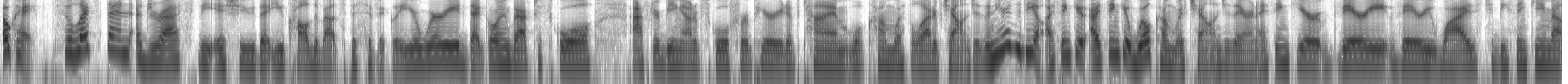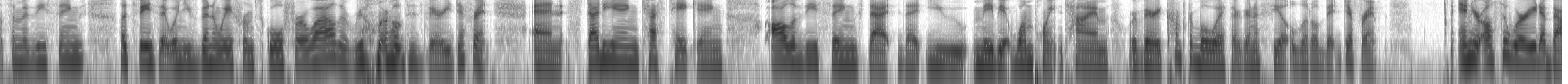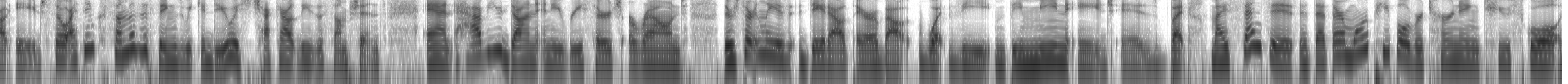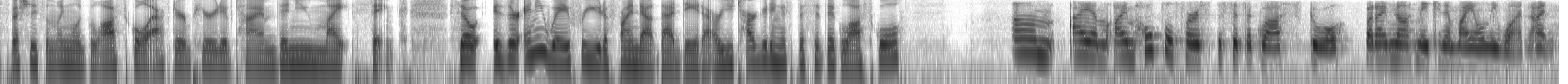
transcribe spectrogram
Okay, so let's then address the issue that you called about specifically. You're worried that going back to school after being out of school for a period of time will come with a lot of challenges. And here's the deal: I think it, I think it will come with challenges, Erin. I think you're very, very wise to be thinking about some of these things. Let's face it: when you've been away from school for a while, the real world is very different, and studying, test taking, all of these things that that you maybe at one point in time were very comfortable with are going to feel a little bit different and you're also worried about age. So I think some of the things we can do is check out these assumptions. And have you done any research around there certainly is data out there about what the the mean age is, but my sense is that there are more people returning to school, especially something like law school after a period of time than you might think. So is there any way for you to find out that data? Are you targeting a specific law school? Um, I am I'm hopeful for a specific law school, but I'm not making it my only one. I'm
